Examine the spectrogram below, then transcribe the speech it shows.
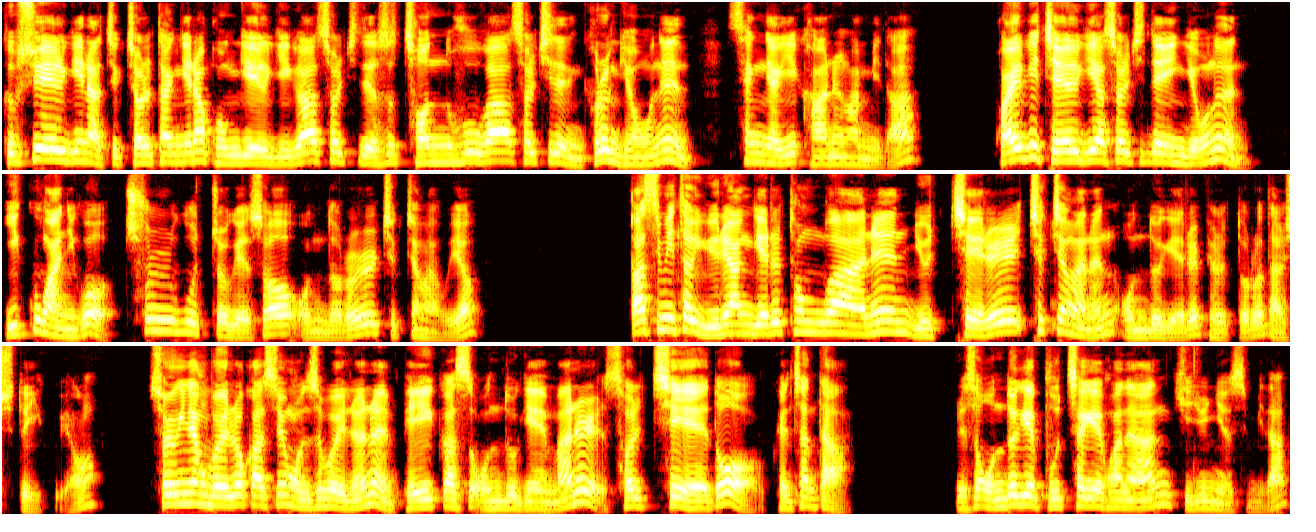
급수열기나 즉 절탄기나 공기열기가 설치되어서 전후가 설치된 그런 경우는 생략이 가능합니다. 과열기 제열기가 있는 경우는 입구가 아니고 출구 쪽에서 온도를 측정하고요. 가스미터 유량계를 통과하는 유체를 측정하는 온도계를 별도로 달 수도 있고요. 소형량 보일러 가스용 온수 보일러는 배기가스 온도계만을 설치해도 괜찮다. 그래서 온도계 부착에 관한 기준이었습니다.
